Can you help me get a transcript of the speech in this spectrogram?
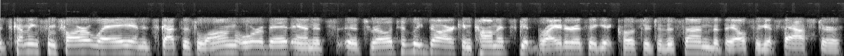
it's coming from far away, and it's got this long orbit, and it's it's relatively dark. And comets get brighter as they get closer to the sun, but they also get faster.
